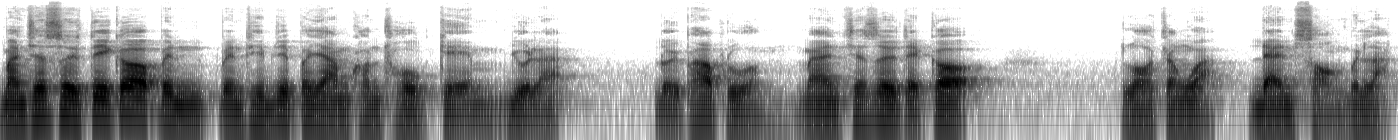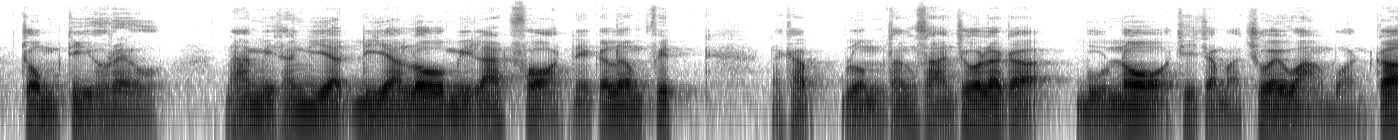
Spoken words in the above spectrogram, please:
แมนเชสเตอร์ซิตี้ก็เป็นเป็นทีมที่พยายามคอนโทรลเกมอยู่แล้ว โดยภาพรวมแมนเชสเตอร์ยูไนเต็ดก็รอจังหวะ แดน 2 เป็นหลักโจมตีเร็วนะมีทั้งเดียดิอาโลมีลัดฟอร์ดเนี่ยก็เริ่มฟิตนะครับรวมทั้งซานโชแล้วก็บูโน่ที่จะมาช่วยวางบอลก็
